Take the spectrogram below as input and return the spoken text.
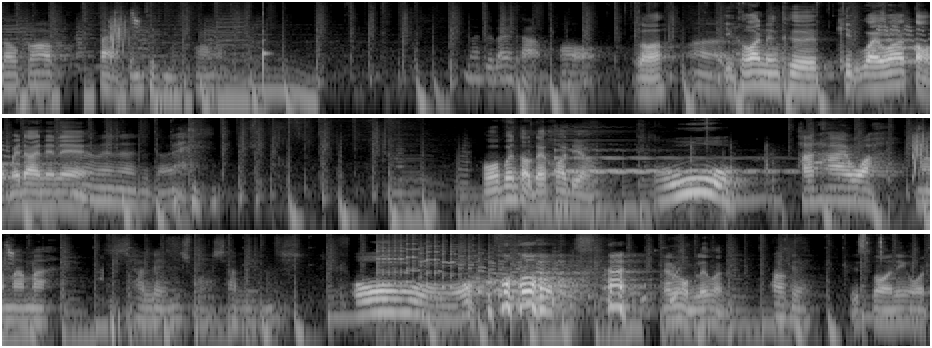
แล้วก็8เต็ม10หนึ่งข้อ น่าจะได้ 3 ข้อ เหรออ่าอีกข้อหนึ่งคือคิดไว้ว่าตอบไม่ได้แน่ ไม่ไม่น่าจะได้ ๆ เพราะว่าเบิ้ลตอบได้ข้อเดียว โอ้ท้าทายว่ะ มามามา challenge ว่ะ challenge โอ้โห งั้นผมเริ่มก่อน โอเค This morning what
